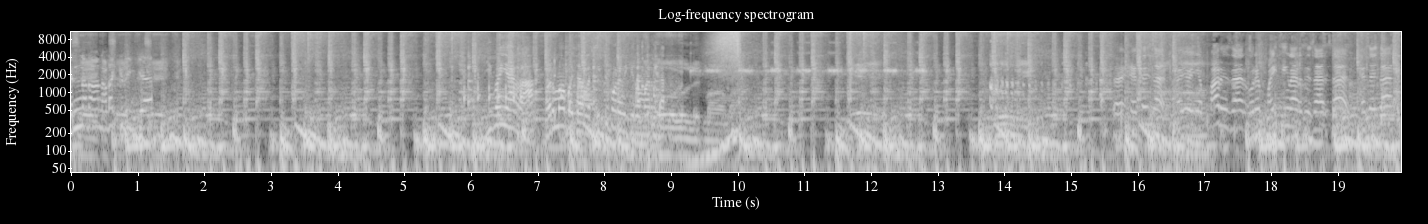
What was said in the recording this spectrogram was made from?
இங்க இவன் யாரா வருமா பஜார்ல பிட்டு படம் விற்கிற மாதிரி இருக்கா? சார் ஐயோ இங்க பாருங்க சார் ஒரே பைத்தியங்களா இருக்கு சார் சார் எஸ்ஐ சார்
